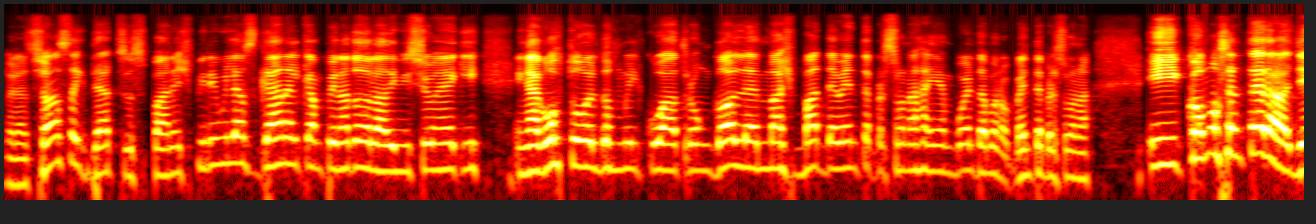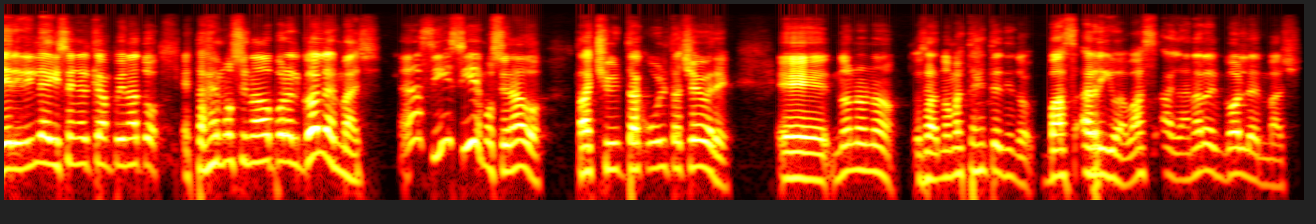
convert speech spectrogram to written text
Bueno, sounds like that to Spanish. Piri Williams gana el campeonato de la División X en agosto del 2004. Un Golden Match, más de 20 personas ahí envueltas. Bueno, 20 personas. ¿Y cómo se entera? Jerry Lee le dice en el campeonato: ¿Estás emocionado por el Golden Match? Ah, sí, sí, emocionado. Está, está cool, está chévere. Eh, no, no, no. O sea, no me estás entendiendo. Vas arriba, vas a ganar el Golden Match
